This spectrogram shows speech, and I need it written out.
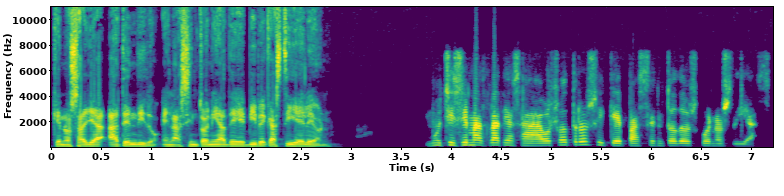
que nos haya atendido en la sintonía de Vive Castilla y León. Muchísimas gracias a vosotros y que pasen todos buenos días.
